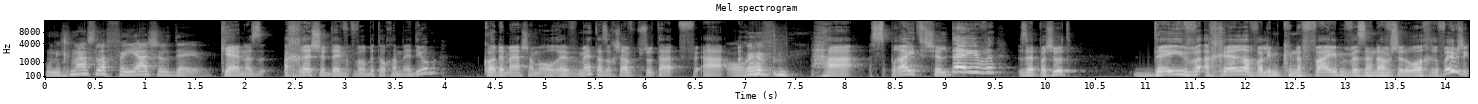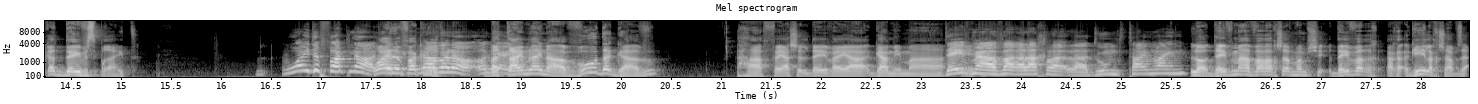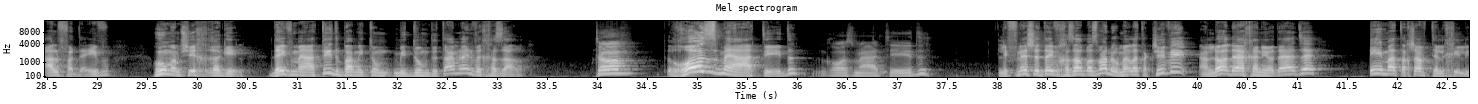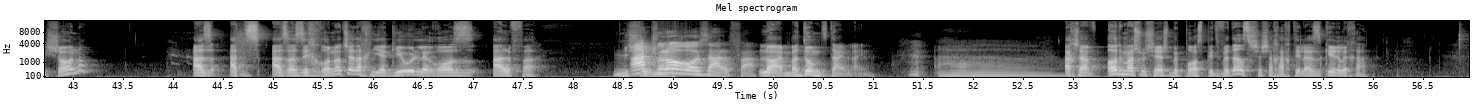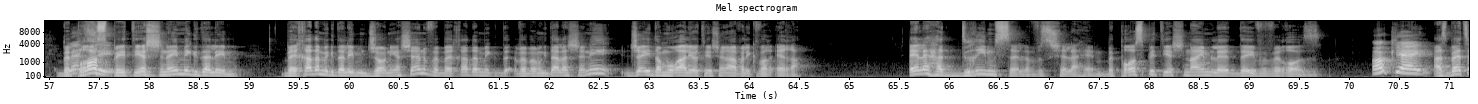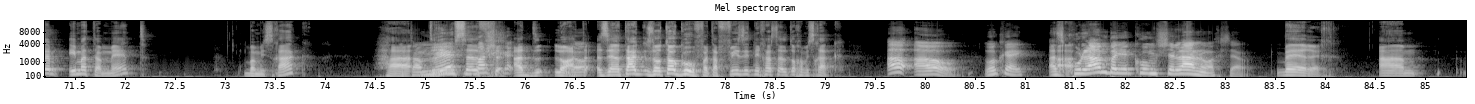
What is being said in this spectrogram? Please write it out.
הוא נכנס לפייה של דייב. כן, אז אחרי שדייב כבר בתוך המדיום, קודם היה שם עורב מת, אז עכשיו פשוט ה- עורב... ה sprite של דייב זה פשוט דייב אחר אבל עם כנפיים וזנב של רוח רפאים שנקרא דייב ספרייט. why the fuck not? why the אוקיי, fuck למה not? לא? אוקיי. ב timeline האבוד אגב, ההפייה של דייב היה גם עם ה... דייב אה, מהעבר הלך ל doomed timeline? לא, דייב מהעבר עכשיו ממשיך, דייב הר- הרגיל עכשיו זה אלפא דייב, הוא ממשיך רגיל. דייב מהעתיד בא מ doomed timeline וחזר. טוב, רוז מהעתיד, רוז מהעתיד. לפני שדייב חזר בזמן, הוא אומר לה, תקשיבי, אני לא יודע איך אני יודע את זה, אם את עכשיו תלכי לישון, אז, את, אז הזיכרונות שלך יגיעו לרוז אלפא. משום את מה. לא רוז אלפא. לא, הם ב doomed timeline. אה... עכשיו, עוד משהו שיש בפרוספיט ודרס ששכחתי להזכיר לך. בפרוספיט יש שני מגדלים. באחד המגדלים ג'ון ישן, ובאחד המגד... ובמגדל השני ג'ייד אמורה להיות ישנה, אבל היא כבר ערה. אלה ה dream selves שלהם. בפרוספיט יש שניים לדייב ורוז. אוקיי. אז בעצם, אם אתה מת במשחק, ה dream self... בח- ש... הד... לא, לא. אתה... זה, אותה... זה אותו גוף, אתה פיזית נכנסת לתוך המשחק. או, או, אוקיי. אז אה. כולם ביקום שלנו עכשיו. בערך. Um,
